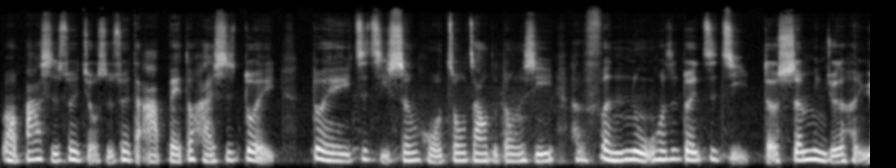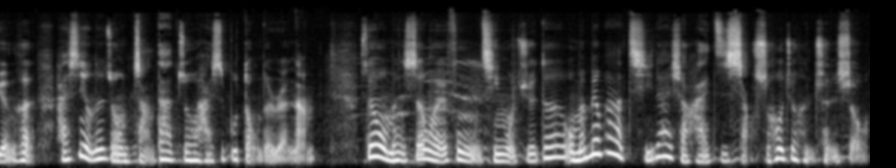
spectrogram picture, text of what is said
呃八十岁九十岁的阿贝，都还是对。对自己生活周遭的东西很愤怒，或是对自己的生命觉得很怨恨，还是有那种长大之后还是不懂的人啊。所以，我们身为父母亲，我觉得我们没有办法期待小孩子小时候就很成熟。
